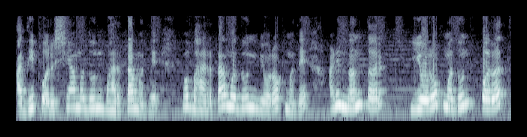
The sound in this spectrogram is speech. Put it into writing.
आधी पर्शियामधून भारतामध्ये मग भारतामधून युरोपमध्ये आणि नंतर युरोपमधून परत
